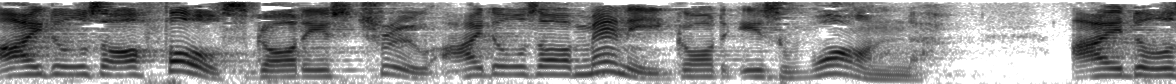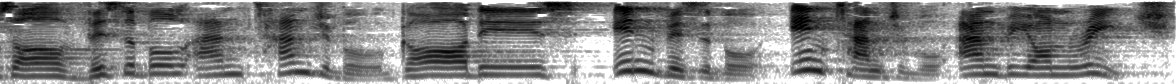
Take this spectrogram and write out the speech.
Idols are false, God is true. Idols are many, God is one. Idols are visible and tangible. God is invisible, intangible, and beyond reach.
